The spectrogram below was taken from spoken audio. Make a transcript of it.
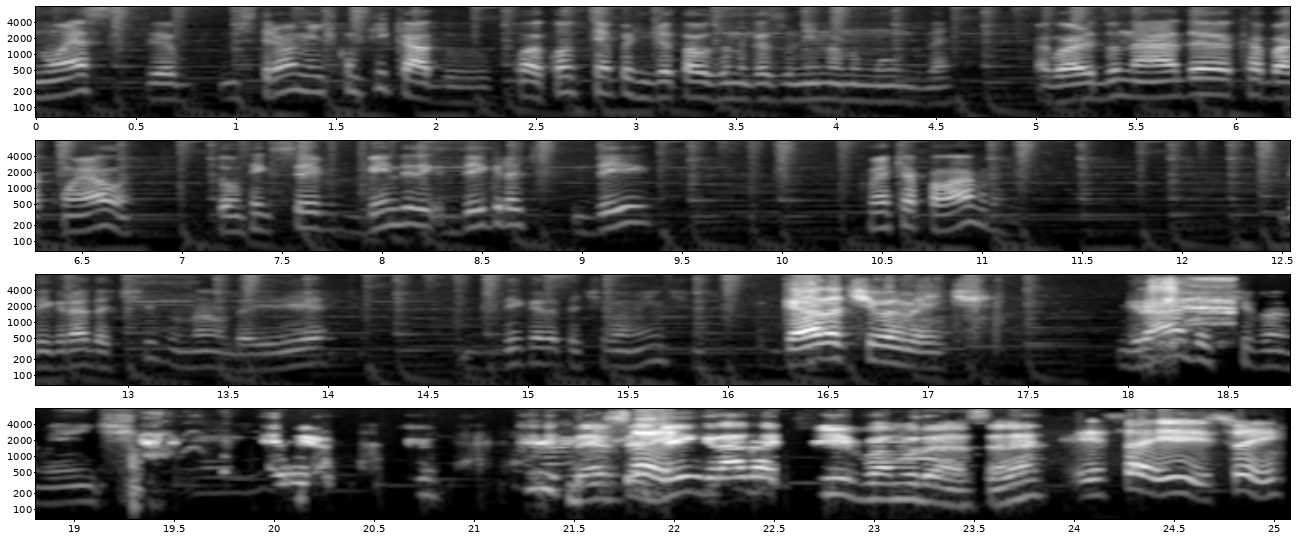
não é, é extremamente complicado. Há quanto tempo a gente já está usando gasolina no mundo, né? Agora, do nada, acabar com ela, então tem que ser bem de, de, de como é que é a palavra? Degradativo? Não, daí é degradativamente? Gradativamente. Gradativamente. Deve ser bem gradativo a mudança, né? Isso aí, isso aí.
